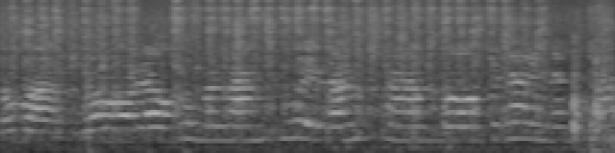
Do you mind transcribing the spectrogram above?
ระหว่างรอเราก็มาล้างถ้วยล้างชามรอก็ได้นะคะ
